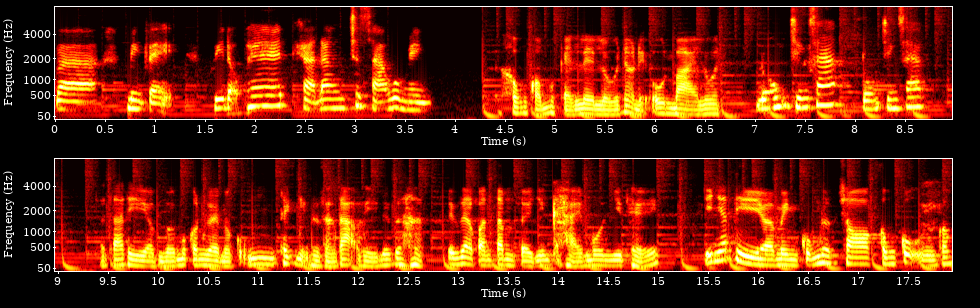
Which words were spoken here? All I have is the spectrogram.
và mình phải huy động hết khả năng chất xám của mình. Không có một cái lề lối nào để ôn bài luôn. Đúng chính xác đúng chính xác. Thật ra thì ờ, với một con người mà cũng thích những thứ sáng tạo thì đức là, đức rất là quan tâm tới những cái môn như thế. Ít nhất thì ờ, mình cũng được cho công cụ đúng không?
